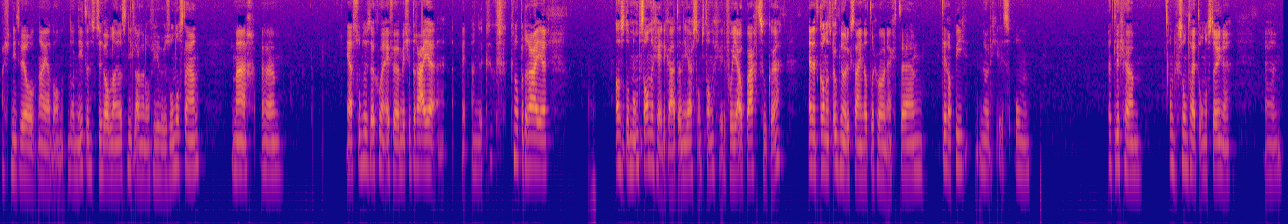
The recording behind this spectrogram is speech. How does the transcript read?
Als je het niet wil, nou ja, dan, dan niet. Dan is het wel belangrijk dat ze niet langer dan vier uur zonder staan. Maar um, ja, soms is het ook gewoon even een beetje draaien, aan de knoppen draaien. Als het om de omstandigheden gaat en de juiste omstandigheden voor jouw paard zoeken. En het kan dus ook nodig zijn dat er gewoon echt um, therapie nodig is om het lichaam, om de gezondheid te ondersteunen. Um,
